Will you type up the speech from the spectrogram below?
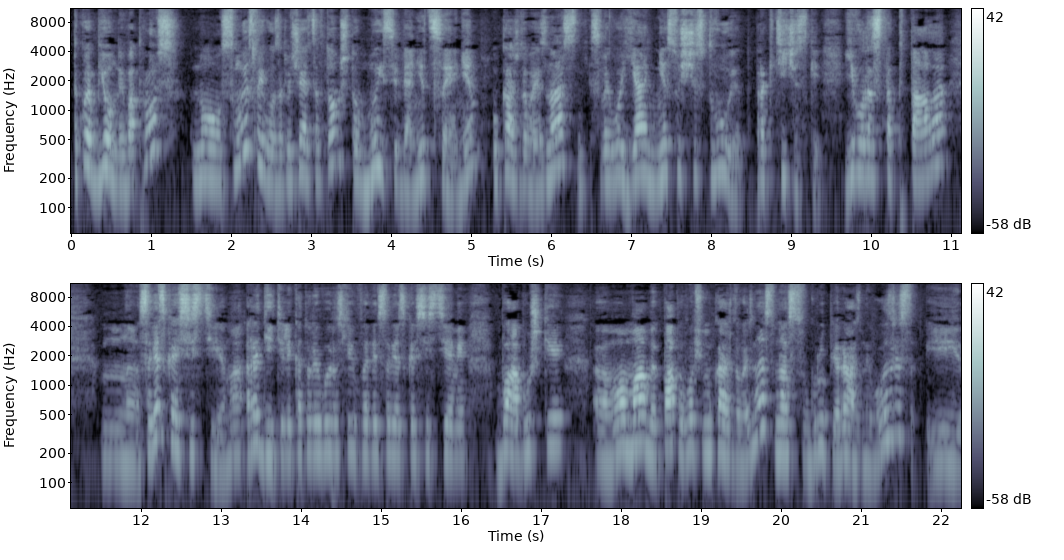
Такой объемный вопрос, но смысл его заключается в том, что мы себя не ценим, у каждого из нас своего «я» не существует практически. Его растоптала советская система, родители, которые выросли в этой советской системе, бабушки, э, мамы, папы, в общем, у каждого из нас, у нас в группе разный возраст, и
